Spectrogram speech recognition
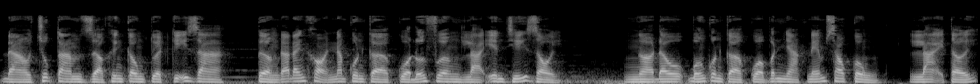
Đào Trúc Tam giờ khinh công tuyệt kỹ ra, Tưởng đã đánh khỏi năm quân cờ của đối phương là yên chí rồi. Ngờ đâu bốn quân cờ của Vân Nhạc ném sau cùng, Lại tới.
